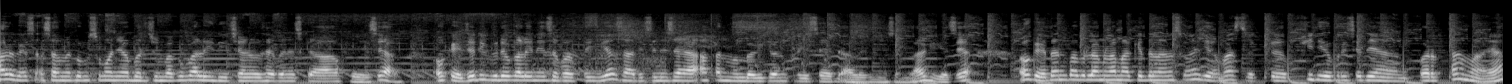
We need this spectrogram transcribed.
Halo guys, assalamualaikum semuanya. Berjumpa kembali di channel saya Beneska Official. Oke, jadi video kali ini seperti biasa di sini saya akan membagikan preset alih musim lagi guys ya. Oke, tanpa berlama-lama kita langsung aja masuk ke video preset yang pertama ya.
